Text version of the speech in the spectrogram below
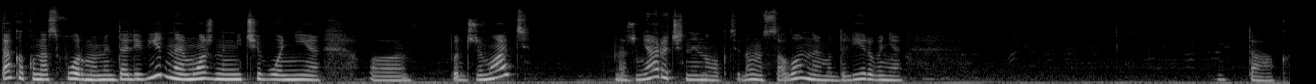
Так как у нас форма миндалевидная, можно ничего не э, поджимать. Арочные ногти, да, у нас салонное моделирование. Так.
